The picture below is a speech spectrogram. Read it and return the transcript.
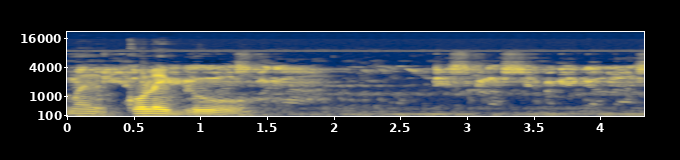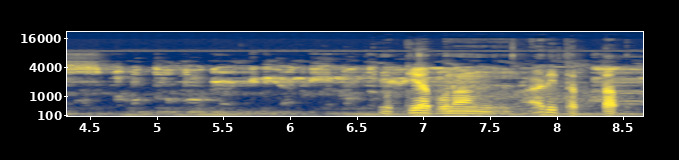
May kulay blue. Mutya po ng alitap-tap.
